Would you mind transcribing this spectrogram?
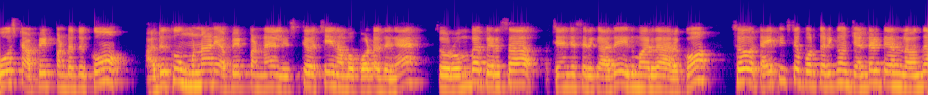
போஸ்ட் அப்டேட் பண்ணுறதுக்கும் அதுக்கும் முன்னாடி அப்டேட் பண்ண லிஸ்ட்டை வச்சு நம்ம போட்டதுங்க. ஸோ ரொம்ப பெருசாக சேஞ்சஸ் இருக்காது. இது மாதிரி தான் இருக்கும். ஸோ டைபிஸ்ட்டை பொறுத்த வரைக்கும் ஜென்ரல் டேர்மில் வந்து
